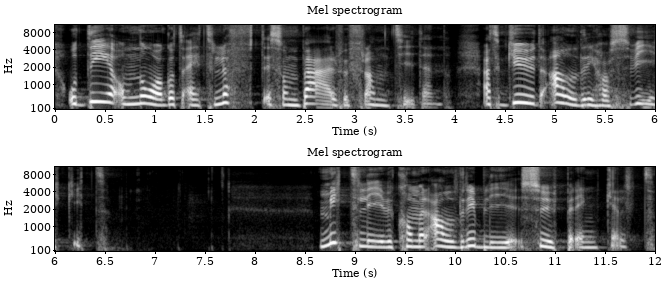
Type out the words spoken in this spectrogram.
Och det om något är ett löfte som bär för framtiden. Att Gud aldrig har svikit. Mitt liv kommer aldrig bli superenkelt.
